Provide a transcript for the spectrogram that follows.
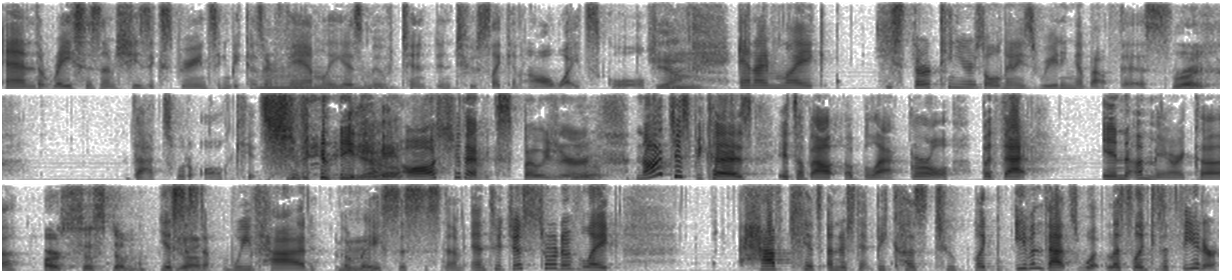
and the racism she's experiencing because her family has mm. moved to, into like an all white school. yeah, mm. And I'm like, he's 13 years old and he's reading about this. Right. That's what all kids should be reading. Yeah. They all should have exposure. Yep. Not just because it's about a black girl, but that in America, Our system. yes, Yeah. system, we've had a Mm-hmm. racist system. And to just sort of like have kids understand because to like even that's what let's link it to theater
